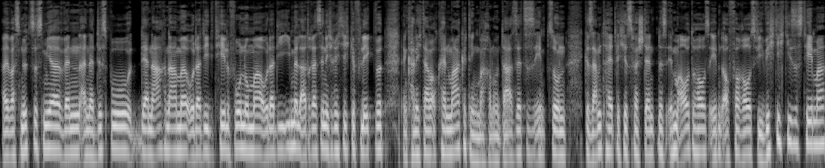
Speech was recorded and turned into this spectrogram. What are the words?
Weil was nützt es mir, wenn an der Dispo der Nachname oder die Telefonnummer oder die E-Mail-Adresse nicht richtig gepflegt wird, dann kann ich da auch kein Marketing machen. Und da setzt es eben so ein gesamtheitliches Verständnis im Autohaus eben auch voraus, wie wichtig dieses Thema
